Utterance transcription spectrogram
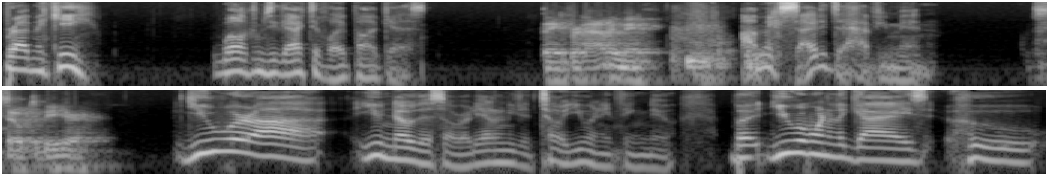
Brad McKee, welcome to the Active Life Podcast. Thanks for having me. I'm excited to have you, man. I'm stoked to be here. You were, uh, you know this already. I don't need to tell you anything new, but you were one of the guys who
